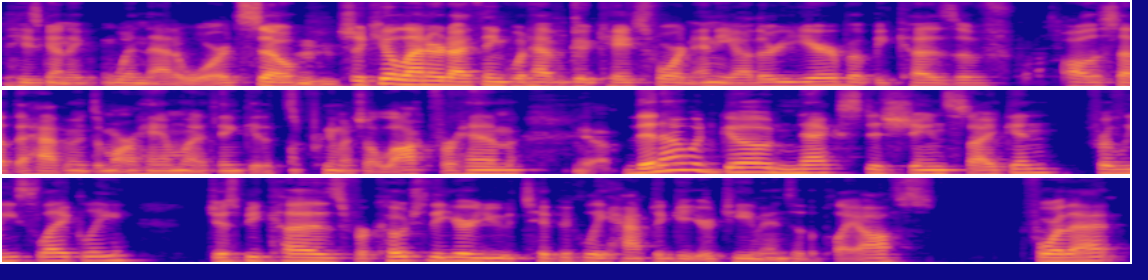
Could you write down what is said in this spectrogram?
he's gonna win that award. So mm-hmm. Shaquille Leonard, I think, would have a good case for it in any other year, but because of all the stuff that happened with Damar Hamlin, I think it's pretty much a lock for him. Yeah. Then I would go next to Shane Steichen for least likely just because for coach of the year, you typically have to get your team into the playoffs for that.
